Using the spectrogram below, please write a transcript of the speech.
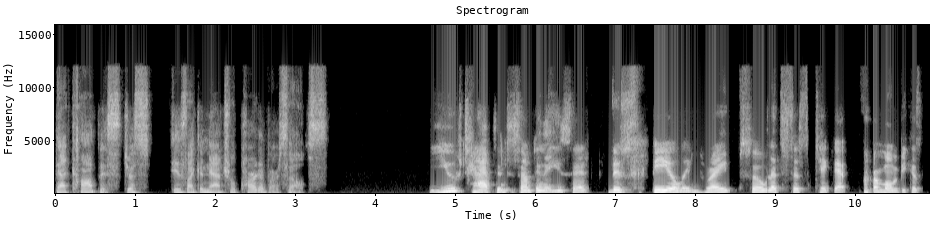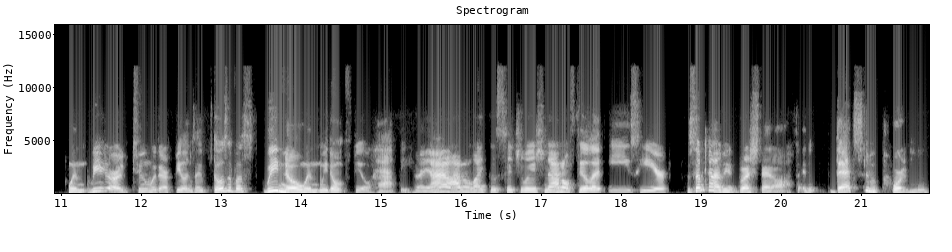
that compass just is like a natural part of ourselves. You've tapped into something that you said, this feeling, right? So let's just take that for a moment because when we are in tune with our feelings, like those of us, we know when we don't feel happy, right? I, I don't like this situation. I don't feel at ease here. But sometimes we brush that off. And that's important.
